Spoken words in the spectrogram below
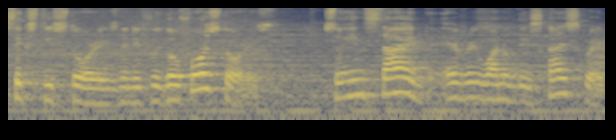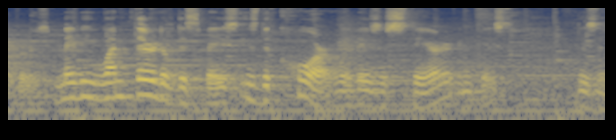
60 stories than if we go four stories. So inside every one of these skyscrapers, maybe one third of the space is the core where there's a stair in case there's a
